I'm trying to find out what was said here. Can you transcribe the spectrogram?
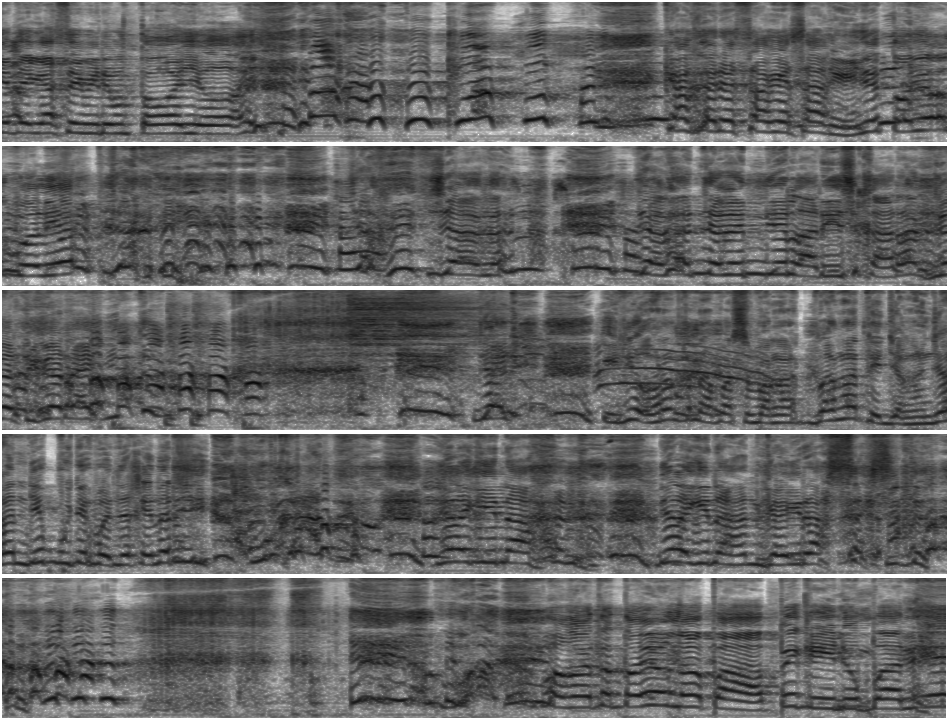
kita kasih minum Toyo. Kagak ada sange-sangenya Toyo gue lihat. jangan jangan jangan dia lari sekarang gara-gara itu. Jadi ini orang kenapa semangat banget ya? Jangan-jangan dia punya banyak energi. Bukan. Dia lagi nahan, dia lagi nahan gairah seks itu. Wah kata Toyo nggak apa-apa kehidupannya.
